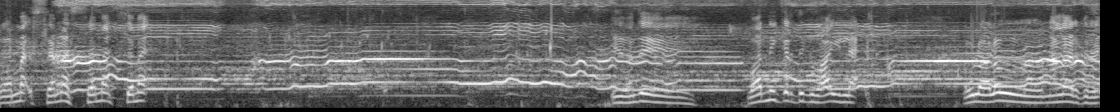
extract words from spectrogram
ரெம செம செம செம. இது வந்து வர்ணிக்கிறதுக்கு வாய் இல்லை. அவ்வளோ அளவு நல்லா இருக்குது.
